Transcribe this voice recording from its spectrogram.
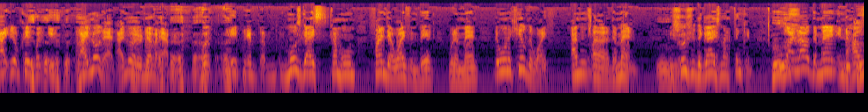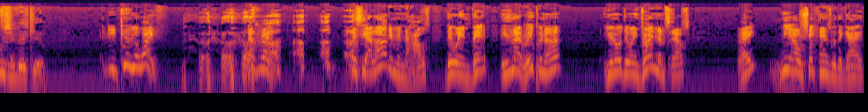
I, okay, but if, I know that. I know it'll never happen. But if, if uh, most guys come home, find their wife in bed with a man, they want to kill the wife. I mean, uh, the man. Mm. It shows you the guy's not thinking. Who allowed the man in the house? Who should they kill? You kill your wife. That's right. But she allowed him in the house. They were in bed. He's not raping her. You know, they were enjoying themselves. Right? Me, I would shake hands with the guy.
